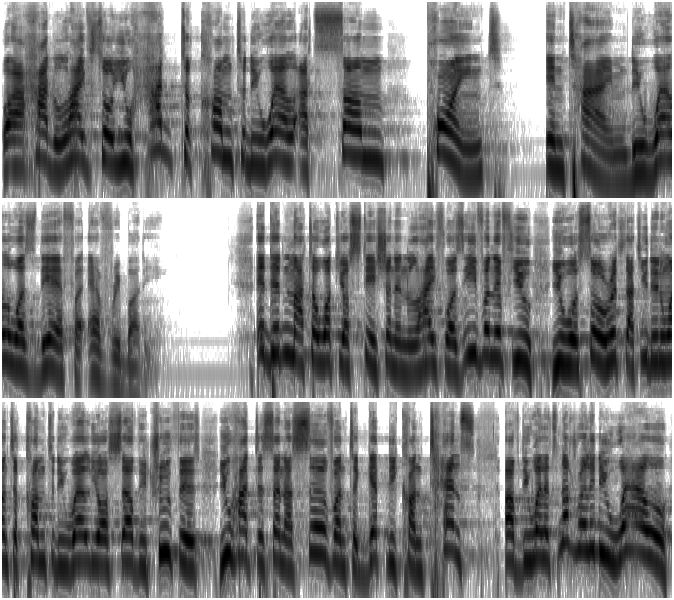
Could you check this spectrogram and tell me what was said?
uh, had life, so you had to come to the well at some point in time. The well was there for everybody. It didn't matter what your station in life was. Even if you, you were so rich that you didn't want to come to the well yourself, the truth is you had to send a servant to get the contents of the well. It's not really the well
